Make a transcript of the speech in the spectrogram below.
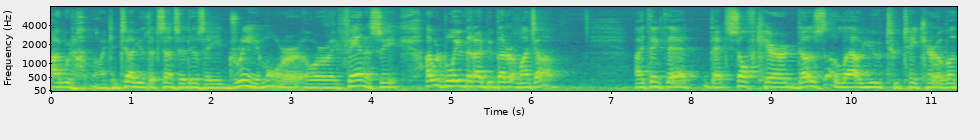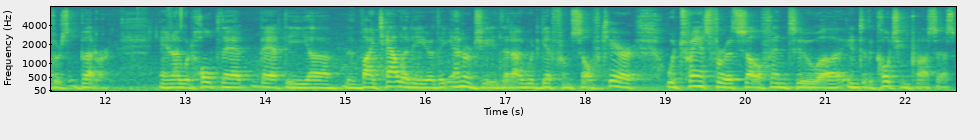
I would I can tell you that since it is a dream or or a fantasy, I would believe that I'd be better at my job. I think that that self care does allow you to take care of others better and I would hope that that the uh, the vitality or the energy that I would get from self-care would transfer itself into uh, into the coaching process.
